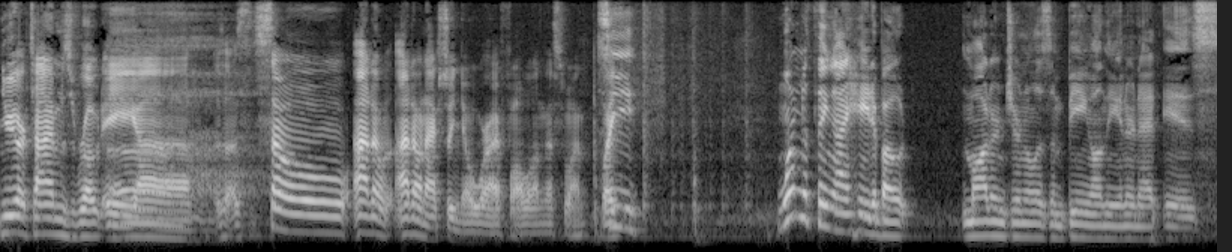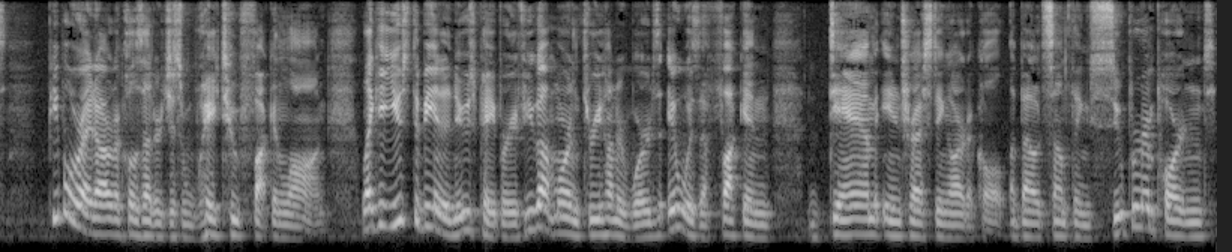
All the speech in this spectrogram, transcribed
New York Times wrote a. Uh, so I don't I don't actually know where I fall on this one. Like, See, one thing I hate about modern journalism being on the internet is people write articles that are just way too fucking long. Like it used to be in a newspaper, if you got more than 300 words, it was a fucking damn interesting article about something super important.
